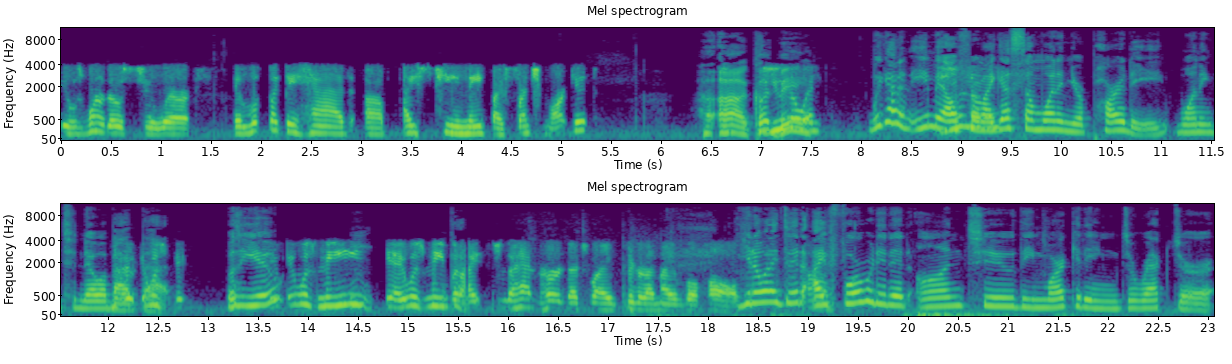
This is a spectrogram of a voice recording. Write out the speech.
it was one of those two where it looked like they had uh, iced tea made by French Market. Uh, could you be. know, and We got an email You from, I guess, someone in your party wanting to know about it, it was that. it, was it you? It, it was me. Yeah, it was me. But I since I hadn't heard, that's why I figured I might as well call. You know what I did? Um, I forwarded it on to the marketing director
